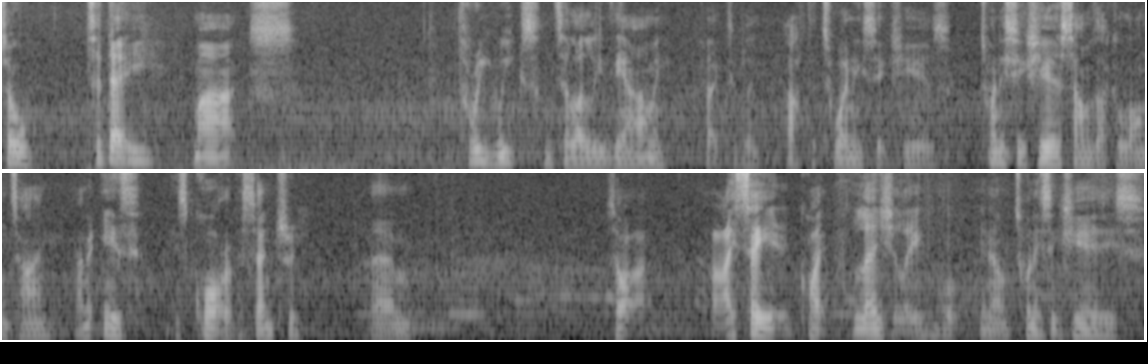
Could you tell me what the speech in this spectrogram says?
So today marks three weeks until I leave the army, effectively, after 26 years. 26 years sounds like a long time, and it is. It's quarter of a century. Um, so I, I say it quite leisurely, but you know, 26 years is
